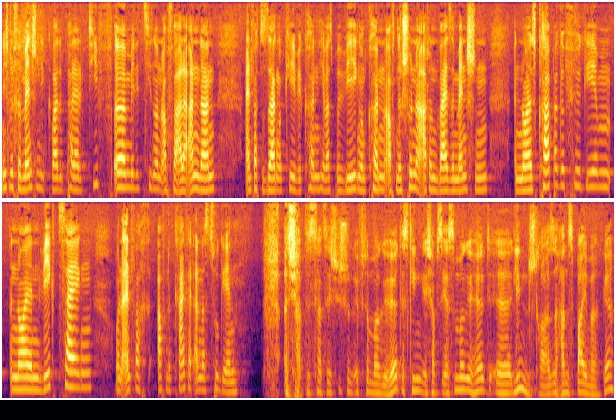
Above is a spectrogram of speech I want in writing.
Nicht nur für Menschen, die gerade Palliativmedizin, sondern auch für alle anderen. Einfach zu sagen, okay, wir können hier was bewegen und können auf eine schöne Art und Weise Menschen ein neues Körpergefühl geben, einen neuen Weg zeigen und einfach auf eine Krankheit anders zugehen. Also ich habe das tatsächlich schon öfter mal gehört. Das ging, ich habe das erste Mal gehört, äh, Lindenstraße, Hans Beimer, gell?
